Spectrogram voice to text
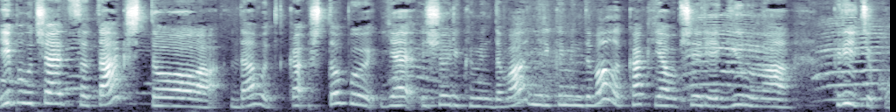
И получается так, что, да, вот, чтобы я еще рекомендовала, не рекомендовала, как я вообще реагирую на критику.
